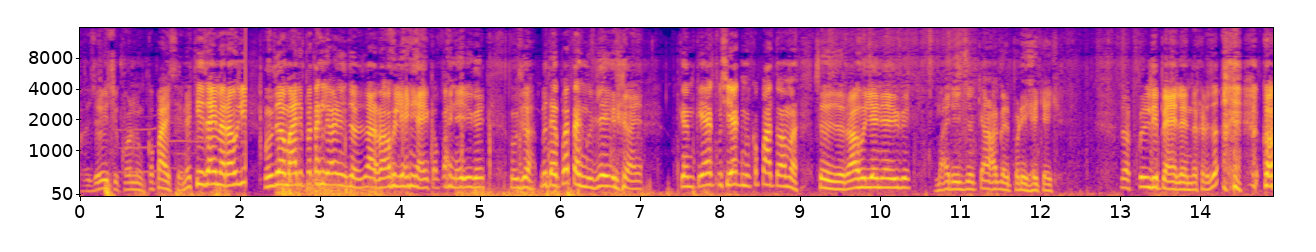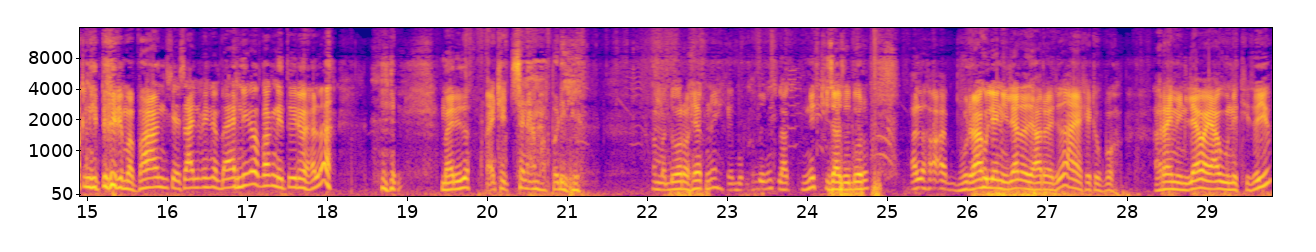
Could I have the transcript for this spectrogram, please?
હવે જોયું છું કોનું કપાય છે. નથી જાય મેં રાહુલિયા? હું જો મારી પતંગ લેવાની જો રાહુલિયાની આવી કપાઈને આવી ગઈ. હું જો બધા પતંગ જ ગઈ અહીંયા. કેમ કે એક પછી એકનું કપાતો આમાં. રાહુલિયાની આવી ગઈ. મારી જો ક્યાં આગળ પડી છે ક્યાંક. તો કુલદીપ અહીં લઈને રખડે છો. કોકની તુરીમાં ભાંગ છે. સાંજ મહિને બહાર નીકળો, કોકની તુરીમાં. હાલો. મારી જો આઠી ચણામાં પડી છે આમાં દોરો હેક નહીં? કે બહુ ખબર નથી લાગતું. નથી જાજો દોરો. હાલો હા રાહુલિયાની લેતા જ હારો અહીંયા ઠેઠ ઊભો હરામીને લેવાય, આવું નથી જોયું.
